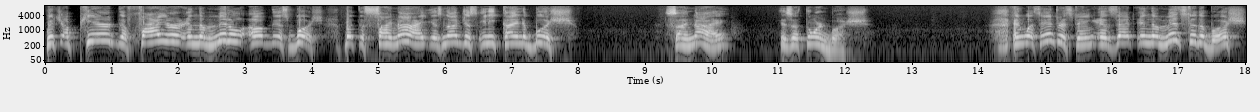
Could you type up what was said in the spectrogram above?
which appeared the fire in the middle of this bush. But the Sinai is not just any kind of bush. Sinai is a thorn bush. And what's interesting is that in the midst of the bush,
